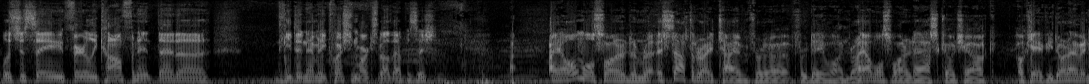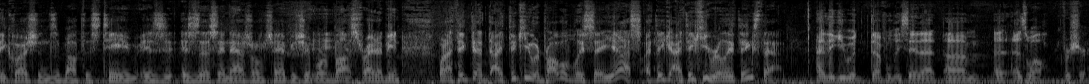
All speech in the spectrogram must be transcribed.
let's just say, fairly confident that uh, he didn't have any question marks about that position. I almost wanted him. It's not the right time for uh, for day one, but I almost wanted to ask Coach Hauck. Okay, if you don't have any questions about this team, is is this a national championship or bust? Right? I mean, but I think that I think he would probably say yes. I think I think he really thinks that. I think he would definitely say that um, as well, for sure.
